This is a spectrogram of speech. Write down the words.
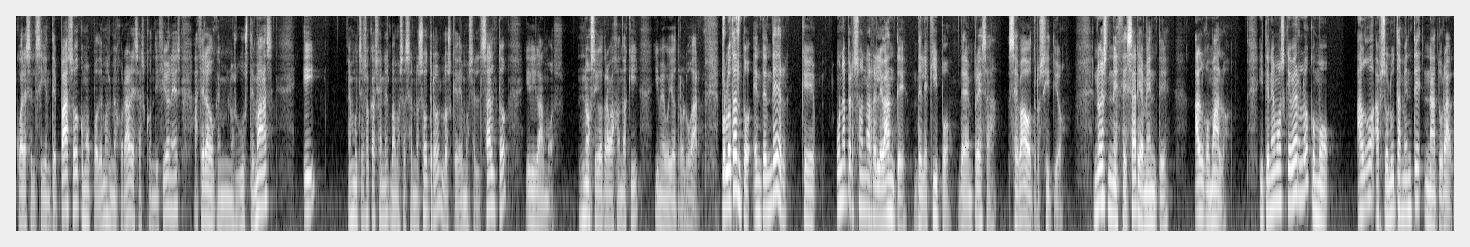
cuál es el siguiente paso, cómo podemos mejorar esas condiciones, hacer algo que nos guste más y en muchas ocasiones vamos a ser nosotros los que demos el salto y digamos, no sigo trabajando aquí y me voy a otro lugar. Por lo tanto, entender que una persona relevante del equipo, de la empresa, se va a otro sitio, no es necesariamente algo malo. Y tenemos que verlo como algo absolutamente natural.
